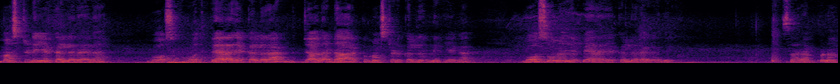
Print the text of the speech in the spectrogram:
ਮਸਟਰਡ ਜਿਹਾ ਕਲਰ ਹੈ ਇਹਦਾ। ਬਹੁਤ ਬਹੁਤ ਪਿਆਰਾ ਜਿਹਾ ਕਲਰ ਆ। ਜ਼ਿਆਦਾ ਡਾਰਕ ਮਸਟਰਡ ਕਲਰ ਨਹੀਂ ਹੈਗਾ। ਬਹੁਤ ਸੋਹਣਾ ਜਿਹਾ ਪਿਆਰਾ ਜਿਹਾ ਕਲਰ ਹੈਗਾ, ਦੇਖੋ। ਸਾਰਾ ਆਪਣਾ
